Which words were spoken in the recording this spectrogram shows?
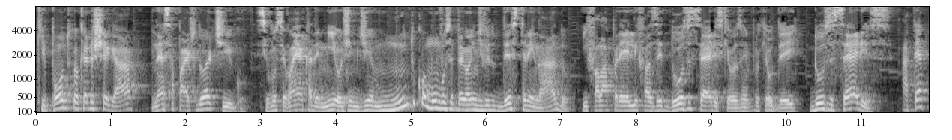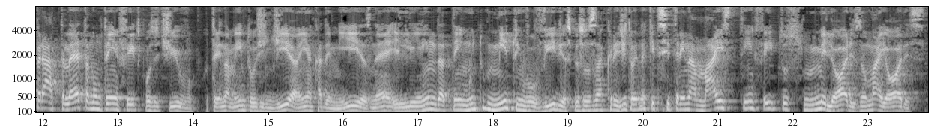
Que ponto que eu quero chegar nessa parte do artigo? Se você vai em academia, hoje em dia é muito comum você pegar um indivíduo destreinado e falar para ele fazer 12 séries, que é o exemplo que eu dei. 12 séries até para atleta não tem efeito positivo. O treinamento hoje em dia em academias, né, ele ainda tem muito mito envolvido e as pessoas acreditam ainda que se treinar mais tem efeitos melhores ou maiores.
